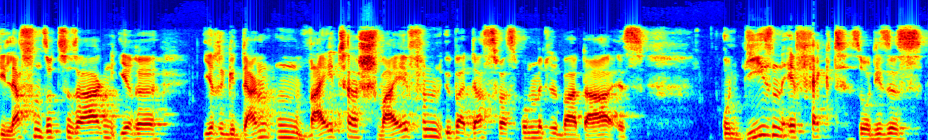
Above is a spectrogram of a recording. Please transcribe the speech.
die lassen sozusagen ihre, ihre Gedanken weiter schweifen über das, was unmittelbar da ist. Und diesen Effekt, so dieses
